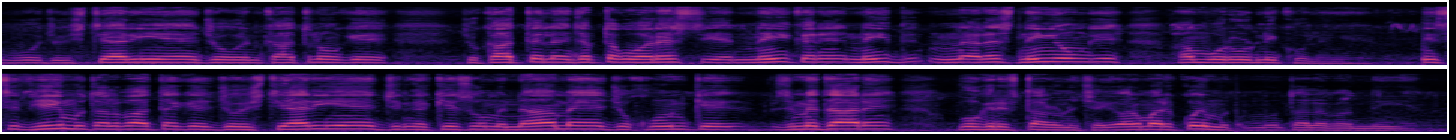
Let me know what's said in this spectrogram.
वो जो इश्तारी हैं, जो इन कातलों के, जो कातिल हैं, जब तक वो अरेस्ट नहीं करें, नहीं अरेस्ट नहीं होंगे, हम वो रोड नहीं खोलेंगे। सिर्फ़ यही मुतालबात था कि जो इश्तारी हैं, जिनका केसों में नाम है, जो खून के ज़िम्मेदार हैं, वो गिरफ़्तार होने चाहिए और हमारे कोई मुतालबा नहीं है।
